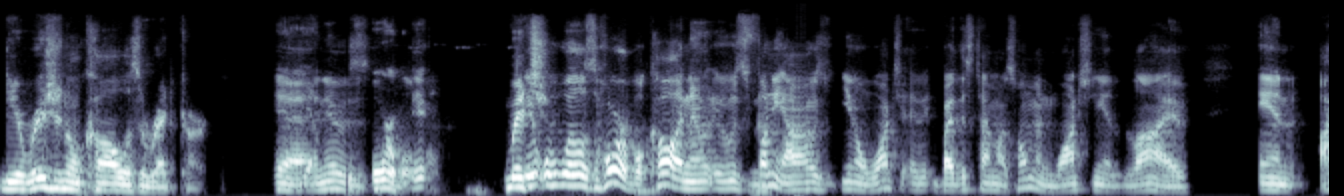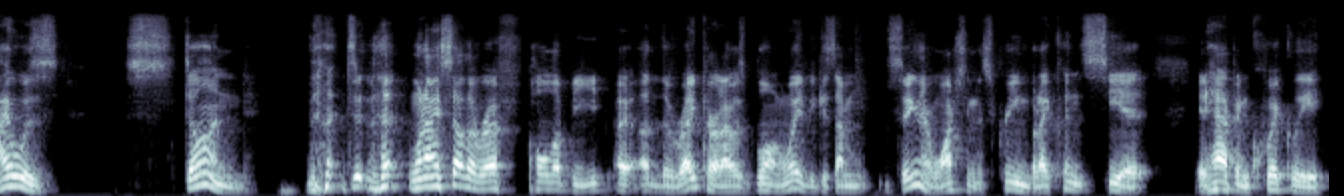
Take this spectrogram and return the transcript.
the original call was a red card, Yeah, Yeah. and it was horrible. It, which it, well, it was a horrible call, and it, it was Yeah. funny. I was, you know, watching. By this time, I was home and watching it live, and I was stunned when I saw the ref hold up a, uh, the red card, I was blown away because I'm sitting there watching the screen, but I couldn't see it. It happened quickly,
